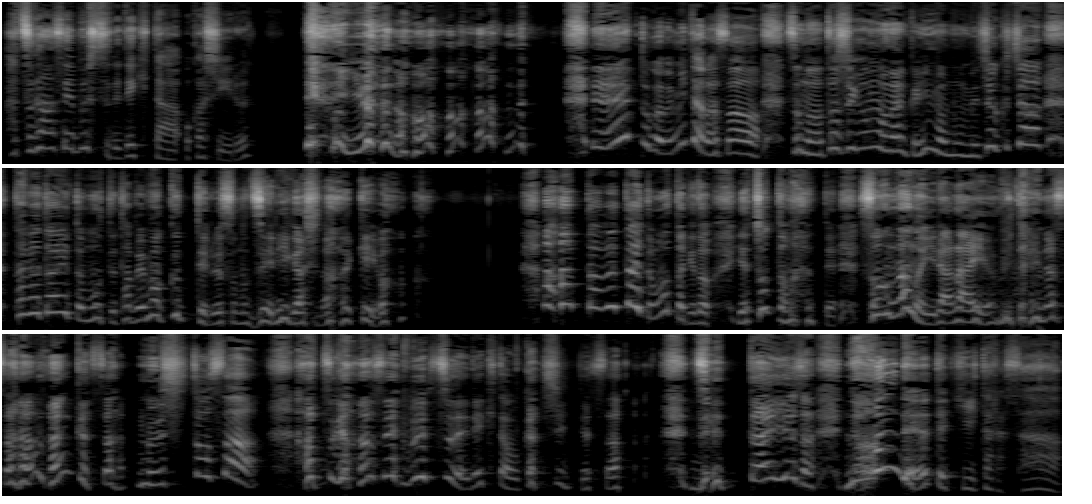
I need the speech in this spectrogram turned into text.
発がん性物質でできたお菓子いる？って言うの。え？とかで見たらさ、その私がもうなんか今もうめちゃくちゃ食べたいと思って食べまくってるそのゼリー菓子なわけよ。あ、たいと思ったけど、いや、ちょっと待って、そんなのいらないよ、みたいなさ、なんかさ、虫とさ、発がん性物質でできたお菓子ってさ、絶対嫌じゃない？なんで？って聞いたらさ、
